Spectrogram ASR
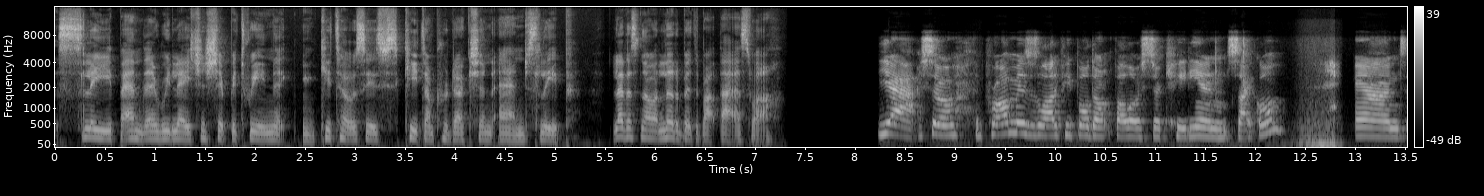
sleep and the relationship between ketosis, ketone production, and sleep. Let us know a little bit about that as well. Yeah, so the problem is, a lot of people don't follow a circadian cycle and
